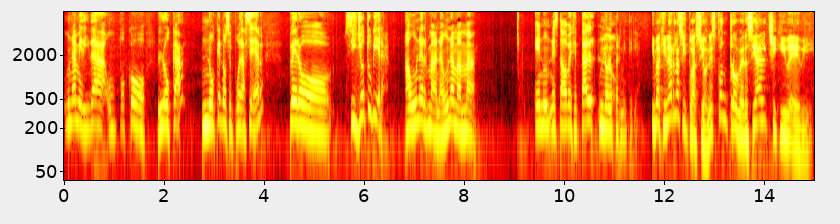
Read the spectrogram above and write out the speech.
una medida un poco loca, no que no se pueda hacer, pero si yo tuviera a una hermana, una mamá en un estado vegetal, no lo permitiría. Imaginar la situación, es controversial, Chiqui Baby.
